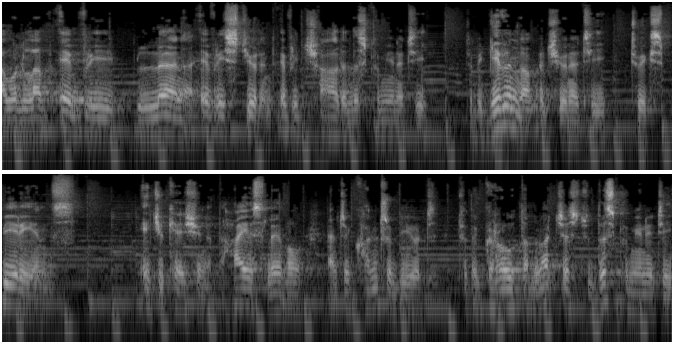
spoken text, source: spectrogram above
I would love every learner, every student, every child in this community to be given the opportunity to experience education at the highest level and to contribute to the growth of not just to this community,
